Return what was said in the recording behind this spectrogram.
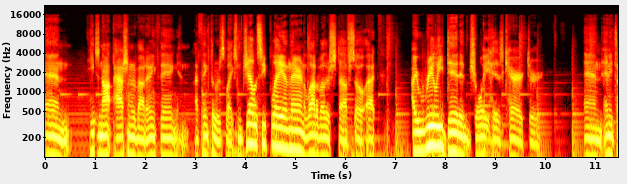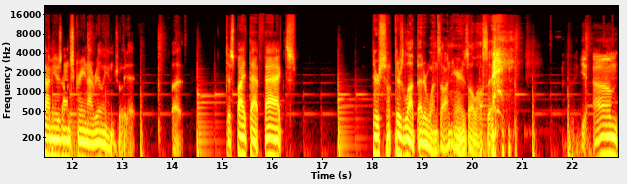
And he's not passionate about anything. And i think there was like some jealousy play in there and a lot of other stuff. So i i really did enjoy his character and anytime he was on screen i really enjoyed it but despite that fact there's there's a lot better ones on here is all i'll say Yeah. Um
